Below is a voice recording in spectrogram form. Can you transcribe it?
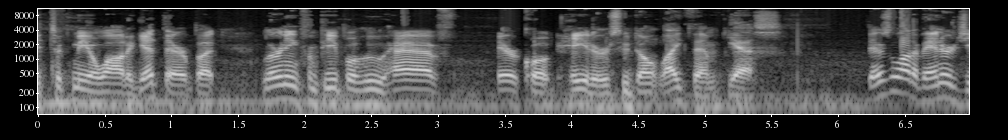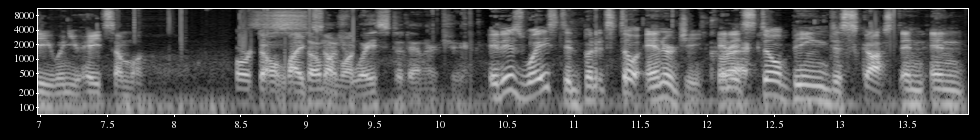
it took me a while to get there, but learning from people who have air quote haters who don't like them, yes, there's a lot of energy when you hate someone or don't like so someone. much wasted energy. it is wasted, but it's still energy, and it's still being discussed. And and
